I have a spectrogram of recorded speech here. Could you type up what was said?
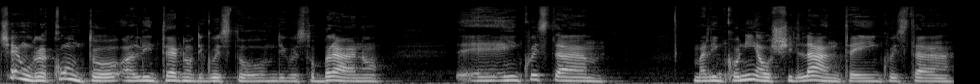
C'è un racconto all'interno di questo, di questo brano, e in questa malinconia oscillante, in questa,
